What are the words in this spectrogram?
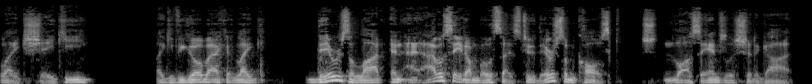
like shaky. Like if you go back like there was a lot, and I would say it on both sides too. There were some calls Los Angeles should have got,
